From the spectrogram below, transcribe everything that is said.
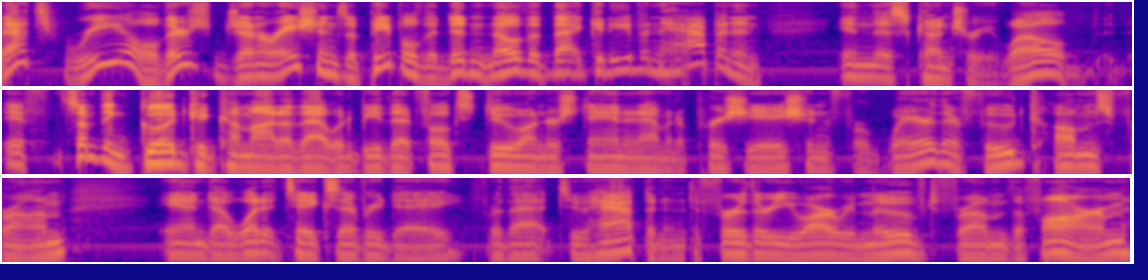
that's real. There's generations of people that didn't know that that could even happen in, in this country. Well, if something good could come out of that, would be that folks do understand and have an appreciation for where their food comes from and uh, what it takes every day for that to happen. And the further you are removed from the farm,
